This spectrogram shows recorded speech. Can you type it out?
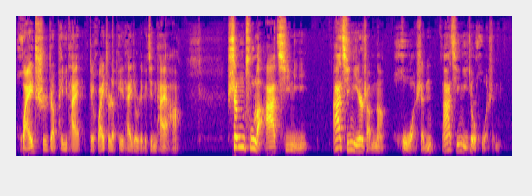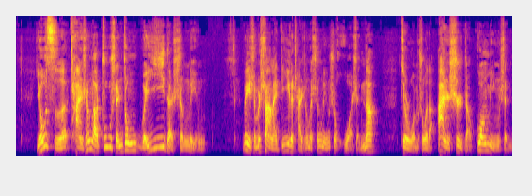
怀持着胚胎，这怀持的胚胎就是这个金胎啊，生出了阿奇尼。阿奇尼是什么呢？火神。阿奇尼就是火神。由此产生了诸神中唯一的生灵。为什么上来第一个产生的生灵是火神呢？就是我们说的暗示着光明神。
